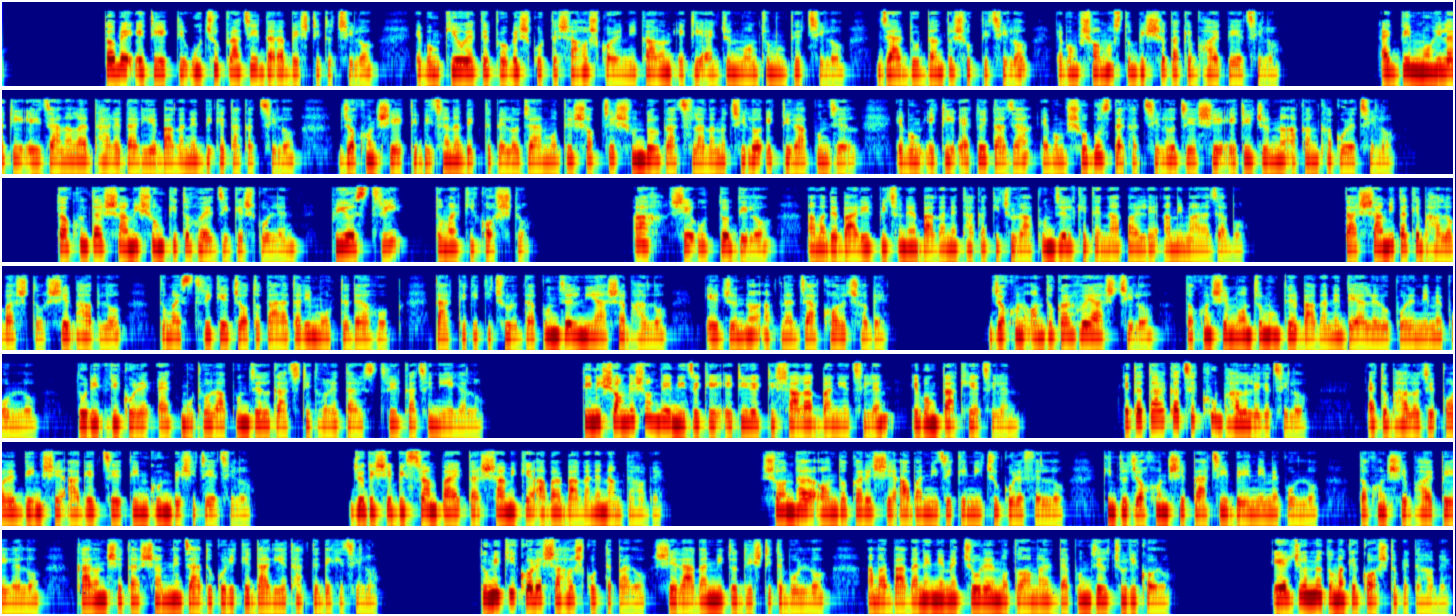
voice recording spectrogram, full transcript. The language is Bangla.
তবে এটি একটি উঁচু প্রাচীর দ্বারা বেষ্টিত ছিল, এবং কেউ এতে প্রবেশ করতে সাহস করেনি কারণ এটি একজন মন্ত্রমুগ্ধের ছিল, যার দুর্দান্ত শক্তি ছিল, এবং সমস্ত বিশ্ব তাকে ভয় পেয়েছিল। একদিন মহিলাটি এই জানালার ধারে দাঁড়িয়ে বাগানের দিকে তাকাচ্ছিল, যখন সে একটি বিছানা দেখতে পেল যার মধ্যে সবচেয়ে সুন্দর গাছ লাগানো ছিল একটি রাপুঞ্জেল, এবং এটি এতই তাজা এবং সবুজ দেখাচ্ছিল যে সে এটির জন্য আকাঙ্ক্ষা করেছিল। তখন তার স্বামী শঙ্কিত হয়ে জিজ্ঞেস করলেন, প্রিয় স্ত্রী, তোমার কি কষ্ট? আহ, সে উত্তর দিল, আমাদের বাড়ির পিছনের বাগানে থাকা কিছু রাপুঞ্জেল খেতে না পারলে আমি মারা যাব। তার স্বামী তাকে ভালোবাসত, সে ভাবল, তোমার স্ত্রীকে যত তাড়াতাড়ি মরতে দেওয়া হোক, তার থেকে কিছু রাপুঞ্জেল নিয়ে আসা ভালো, এর জন্য আপনার যা খরচ হবে। যখন অন্ধকার হয়ে আসছিল, তখন সে মন্ত্রমুগ্ধের বাগানে দেয়ালের উপরে নেমে পড়ল তড়িগড়ি করে এক মুঠো রাপুঞ্জেল গাছটি ধরে তার স্ত্রীর কাছে নিয়ে গেল। তিনি সঙ্গে সঙ্গে নিজেকে এটির একটি সালাদ বানিয়েছিলেন এবং তা খেয়েছিলেন। এটা তার কাছে খুব ভালো লেগেছিল, এত ভালো যে পরের দিন সে আগের চেয়ে তিনগুণ বেশি চেয়েছিল। যদি সে বিশ্রাম পায়, তার স্বামীকে আবার বাগানে নামতে হবে। সন্ধ্যার অন্ধকারে সে আবার নিজেকে নিচু করে ফেলল, কিন্তু যখন সে প্রাচীর বেয়ে নেমে পড়ল, তখন সে ভয় পেয়ে গেল কারণ সে তার সামনে জাদুকরীকে দাঁড়িয়ে থাকতে দেখেছিল। তুমি কি করে সাহস করতে পারো? সে রাগান্বিত দৃষ্টিতে বলল, আমার বাগানে নেমে চোরের মতো আমার দ্যাপুঞ্জেল চুরি করো। এর জন্য তোমাকে কষ্ট পেতে হবে।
